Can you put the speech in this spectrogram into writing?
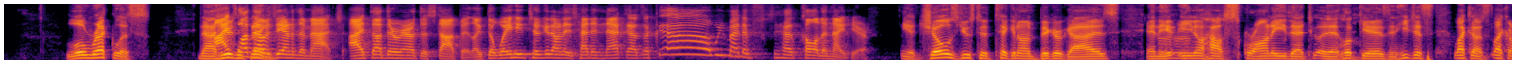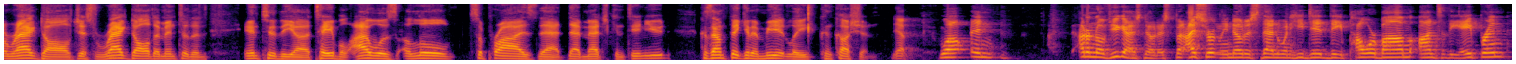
a little reckless. Now, I thought that was the end of the match. I thought they were going to have to stop it. Like the way he took it on his head and neck, I was like, oh, we might have, have called a night here. Yeah, Joe's used to taking on bigger guys, and Mhm. you know how scrawny that, uh, Hook is, and he just like a like a rag doll, just ragdolled him into the into the uh, table. I was a little surprised that that match continued because I'm thinking immediately concussion. Yep. Well, and I don't know if you guys noticed, but I certainly noticed then when he did the power bomb onto the apron.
